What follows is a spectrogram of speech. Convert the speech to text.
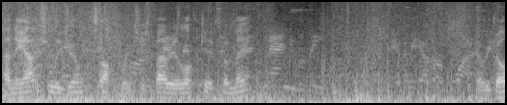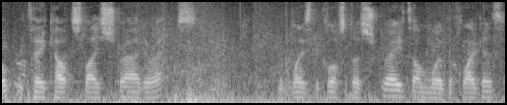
And he actually jumped off which is very lucky for me. There we go, we take out Slice Strider X. We place the cluster straight on where the flag is.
